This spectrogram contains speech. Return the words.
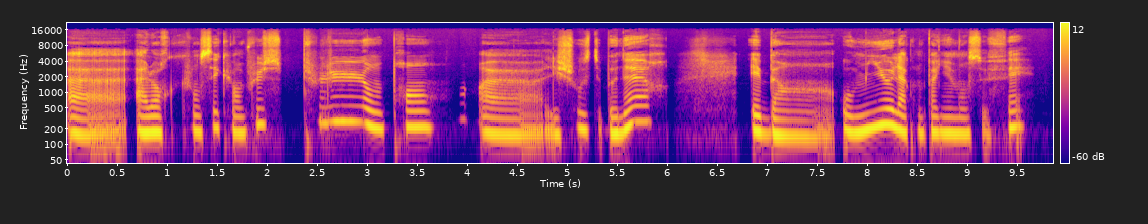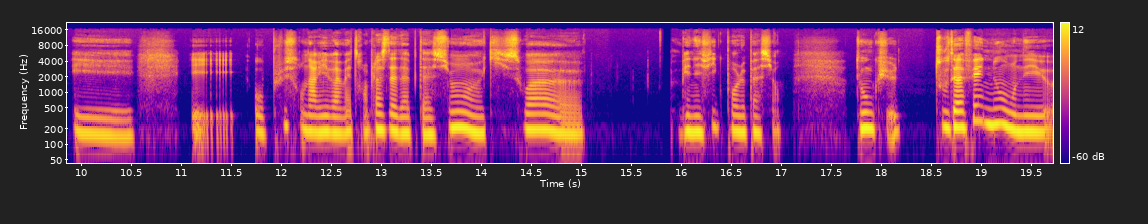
alors qu'on sait qu'en plus, plus on prend les choses de bonheur, eh ben, au mieux l'accompagnement se fait et, au plus on arrive à mettre en place d'adaptations euh, qui soient euh, bénéfiques pour le patient. Donc, tout à fait, nous, on est, euh,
